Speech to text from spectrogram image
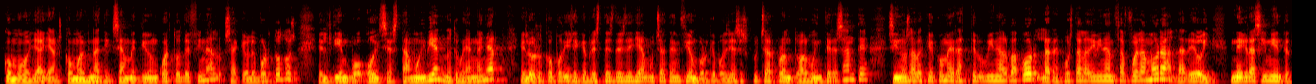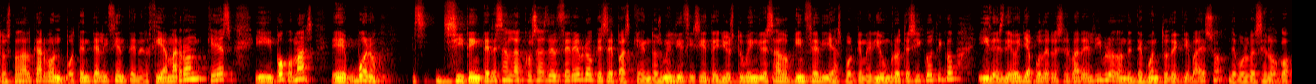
como Giants, como Fnatic se han metido en cuartos de final, o sea que ole por todos. El tiempo hoy se está muy bien, no te voy a engañar. El horóscopo dice que prestes desde ya mucha atención porque podrías escuchar pronto algo interesante. Si no sabes qué comer, hazte lubina al vapor. La respuesta a la adivinanza fue la mora, la de hoy, negra simiente, tostada al carbón, potente aliciente, energía marrón, que es, y poco más. Eh, bueno, si te interesan las cosas del cerebro, que sepas que en 2017 yo estuve ingresado 15 días porque me dio un brote psicótico y desde hoy ya puedes reservar el libro donde te cuento de qué va eso, de volverse loco.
